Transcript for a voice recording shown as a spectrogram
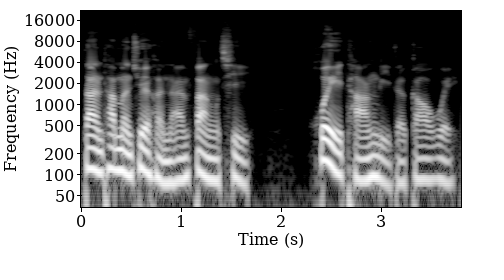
但他们却很难放弃会堂里的高位。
